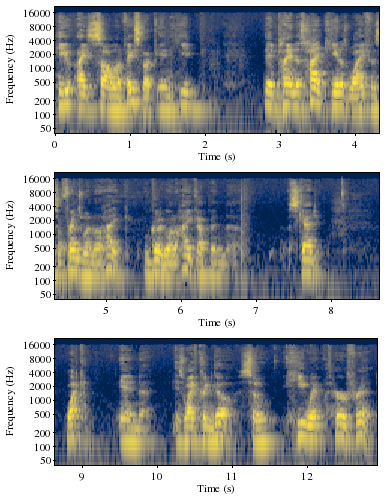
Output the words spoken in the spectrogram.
he I saw him on Facebook, and he they had planned this hike. He and his wife and some friends went on a hike. We're going to go on a hike up in uh, Skagit, Whatcom, and uh, his wife couldn't go, so he went with her friend.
